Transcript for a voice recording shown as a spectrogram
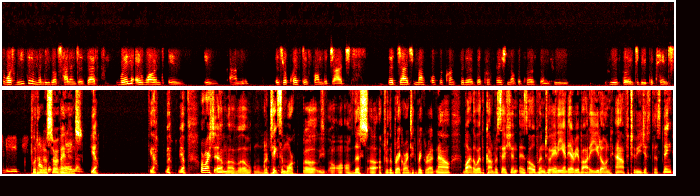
So what we said in the legal challenge is that when a warrant is is um, is requested from the judge, the judge must also consider the profession of the person who who is going to be potentially Put under under surveillance. Yeah. Yeah, yeah, yeah. All right, um, uh, uh, we're going to take some more uh, of this uh, after the break. We're going to take a break right now. By the way, the conversation is open to any and everybody. You don't have to be just listening.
